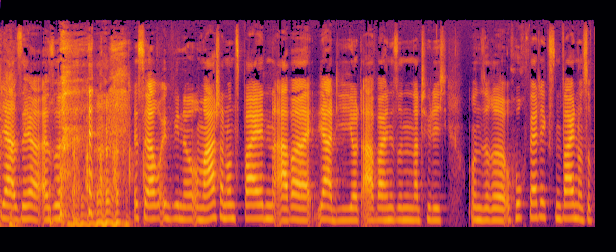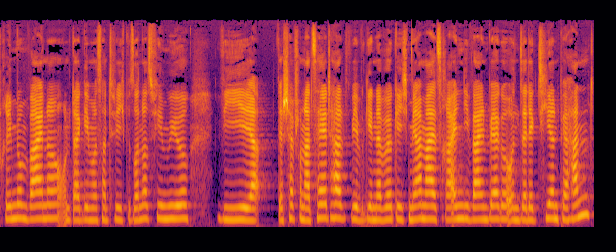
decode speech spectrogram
Ja, sehr. Also ist ja auch irgendwie eine Hommage an uns beiden. Aber ja, die JA-Weine sind natürlich unsere hochwertigsten Weine, unsere Premium-Weine. Und da geben wir uns natürlich besonders viel Mühe, wie der Chef schon erzählt hat. Wir gehen da wirklich mehrmals rein in die Weinberge und selektieren per Hand.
